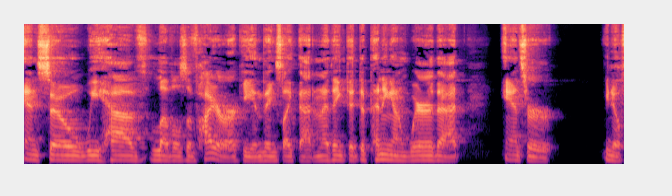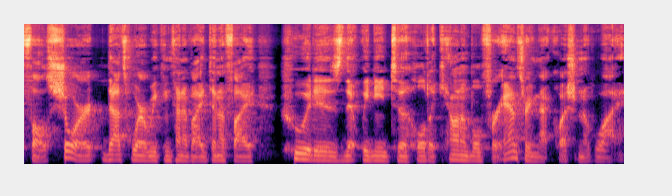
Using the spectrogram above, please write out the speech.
And so we have levels of hierarchy and things like that. And I think that depending on where that answer you know falls short that's where we can kind of identify who it is that we need to hold accountable for answering that question of why.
